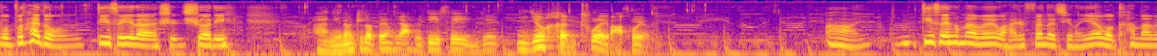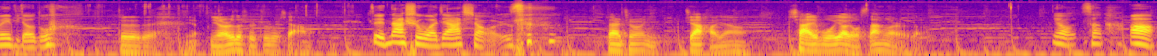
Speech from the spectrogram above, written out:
我不太懂 DC 的设设定。啊，你能知道蝙蝠侠是 DC，已经已经很出类拔萃了。啊，DC 和漫威我还是分得清的，因为我看漫威比较多。对对对，你你儿子是蜘蛛侠吗？对，那是我家小儿子。但是听说你家好像下一步要有三个儿子了。要三啊，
